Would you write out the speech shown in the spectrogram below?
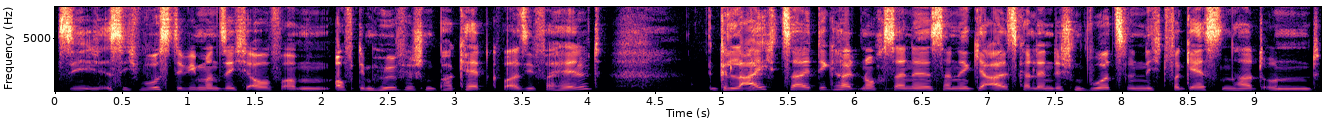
sie, sich wusste, wie man sich auf, ähm, auf dem höfischen Parkett quasi verhält, gleichzeitig halt noch seine, seine gealskalendischen Wurzeln nicht vergessen hat und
